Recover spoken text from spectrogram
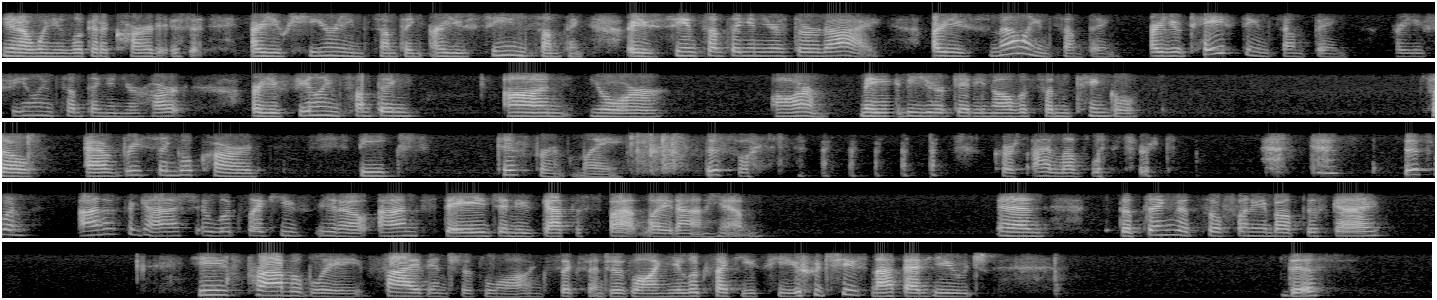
you know when you look at a card is it are you hearing something are you seeing something are you seeing something in your third eye are you smelling something are you tasting something are you feeling something in your heart are you feeling something on your arm maybe you're getting all of a sudden tingles so every single card speaks differently this one of course, I love lizard. this one, honest to gosh, it looks like he's, you know, on stage and he's got the spotlight on him. And the thing that's so funny about this guy, he's probably five inches long, six inches long. He looks like he's huge. He's not that huge. This,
